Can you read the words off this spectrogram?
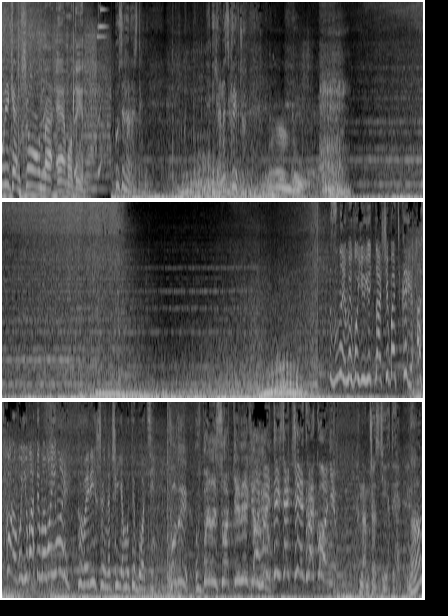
у вікенд шоу на М1. Усе гаразд. Я не скрипчу. Наші батьки, а скоро воюватимемо і ми. Вирішуй, на чиєму ти боці. Вони вбили сотні вікінгів! Тисячі драконів! Нам час діяти. Нам?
